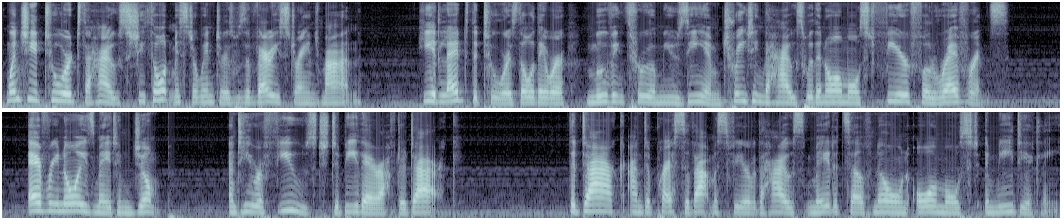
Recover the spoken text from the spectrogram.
When she had toured the house, she thought Mr. Winters was a very strange man. He had led the tour as though they were moving through a museum, treating the house with an almost fearful reverence. Every noise made him jump, and he refused to be there after dark. The dark and oppressive atmosphere of the house made itself known almost immediately.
